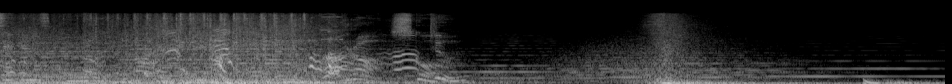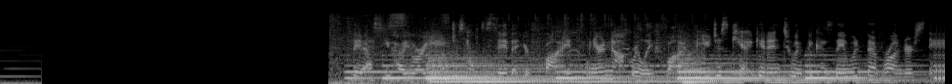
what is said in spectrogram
seconds remaining. Raw score. Two. They ask you how you are, you just have to say that you're fine when you're not really fine, but you just can't get into it because they would never understand.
